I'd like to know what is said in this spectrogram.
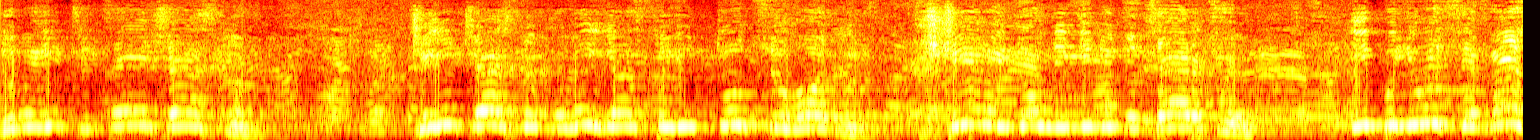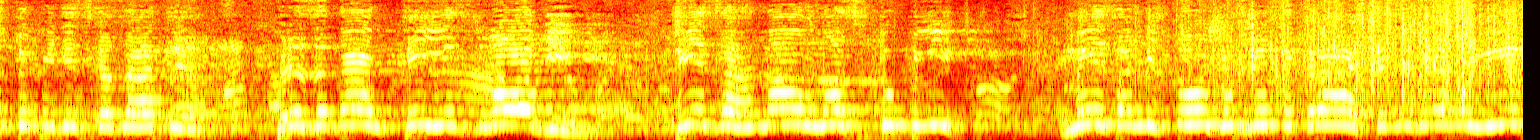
Дорогі, чи це є чесно? Чи є чесно, коли я стою тут сьогодні, щиро йду в неділю до церкви і боюся виступити і сказати, президент, ти є злодій, ти загнав нас в тупік. Ми замість того, щоб жити краще, ми живемо гірше.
